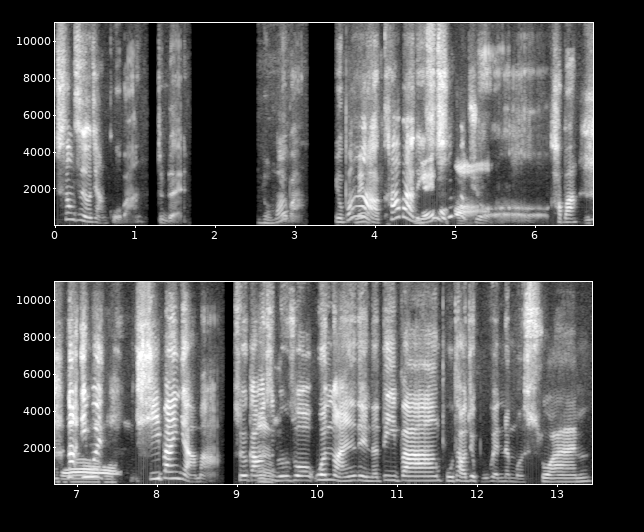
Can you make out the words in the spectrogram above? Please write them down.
上次有讲过吧？对不对？有吗？有吧？有吧？Cava 的也是气泡酒，好吧？那因为西班牙嘛，所以刚刚是不是说温暖一点的地方，嗯、葡萄就不会那么酸？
